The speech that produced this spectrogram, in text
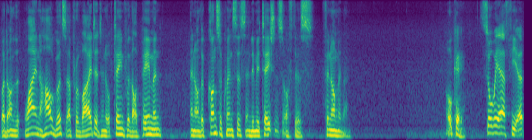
but on the, why and how goods are provided and obtained without payment, and on the consequences and limitations of this phenomenon. Okay, so we have here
